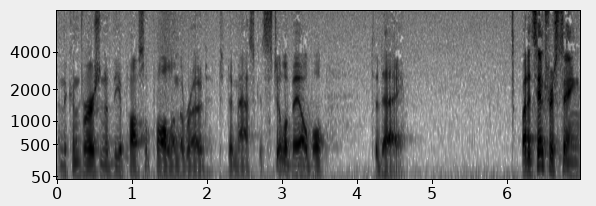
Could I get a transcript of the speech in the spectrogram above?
and the Conversion of the Apostle Paul on the road to Damascus. Still available today. But it's interesting,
